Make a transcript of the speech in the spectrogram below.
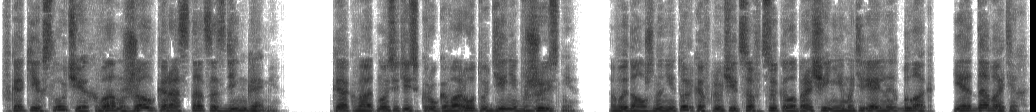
в каких случаях вам жалко расстаться с деньгами. Как вы относитесь к круговороту денег в жизни? Вы должны не только включиться в цикл обращения материальных благ и отдавать их,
